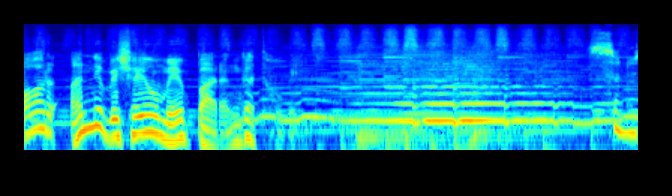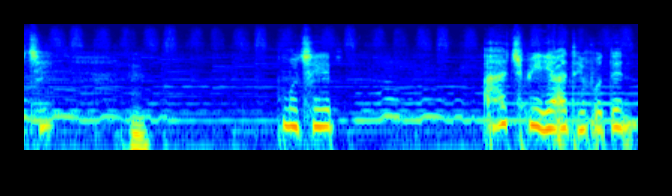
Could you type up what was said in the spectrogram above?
और अन्य विषयों में पारंगत हो गई। सुनो जी। मुझे आज भी याद है वो दिन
